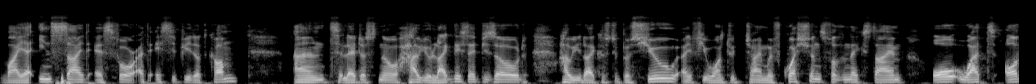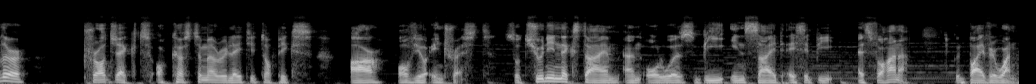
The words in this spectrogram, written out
via insidess4 at sap.com and let us know how you like this episode, how you'd like us to pursue, if you want to chime with questions for the next time, or what other project or customer related topics are of your interest. So tune in next time and always be inside SAP S4HANA. Goodbye, everyone.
